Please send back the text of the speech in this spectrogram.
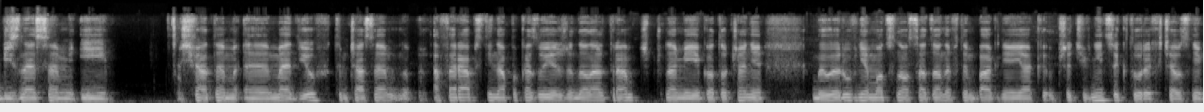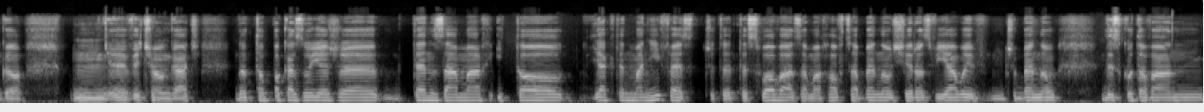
biznesem i światem mediów. Tymczasem no, afera Epsteina pokazuje, że Donald Trump, czy przynajmniej jego otoczenie, były równie mocno osadzone w tym bagnie jak przeciwnicy, których chciał z niego mm, wyciągać, no to pokazuje, że ten zamach i to, jak ten manifest, czy te, te słowa zamachowca będą się rozwijały, czy będą dyskutowane,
